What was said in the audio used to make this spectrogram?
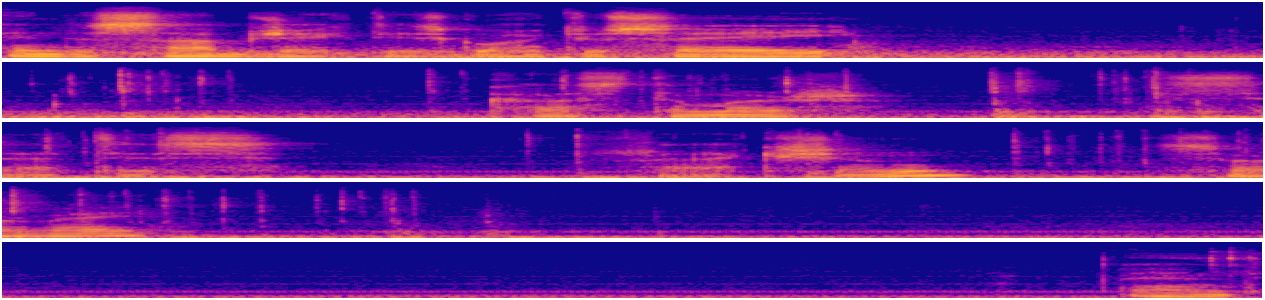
And the subject is going to say customer satisfaction survey. And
